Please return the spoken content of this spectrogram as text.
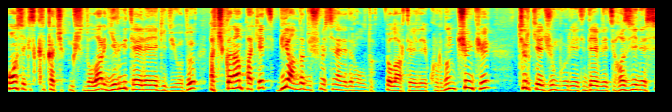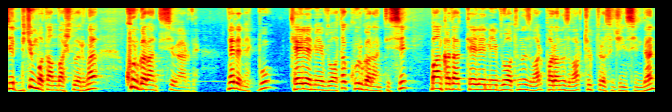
18.40'a çıkmıştı dolar, 20 TL'ye gidiyordu. Açıklanan paket bir anda düşmesine neden oldu dolar TL kurunun. Çünkü Türkiye Cumhuriyeti Devleti hazinesi bütün vatandaşlarına kur garantisi verdi. Ne demek bu? TL mevduata kur garantisi. Bankada TL mevduatınız var, paranız var Türk lirası cinsinden.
